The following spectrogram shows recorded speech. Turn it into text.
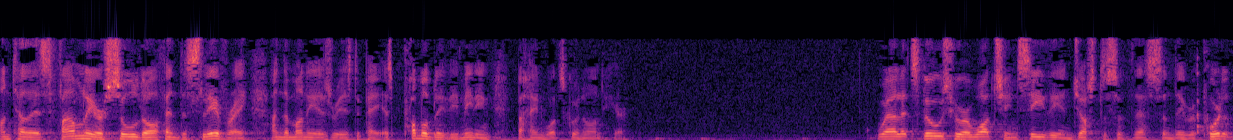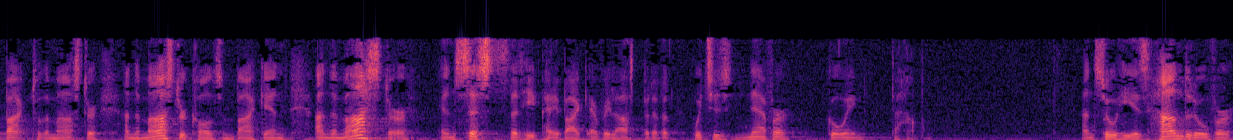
until his family are sold off into slavery and the money is raised to pay, is probably the meaning behind what's going on here. Well, it's those who are watching see the injustice of this and they report it back to the master, and the master calls him back in, and the master insists that he pay back every last bit of it, which is never going to happen. And so he is handed over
